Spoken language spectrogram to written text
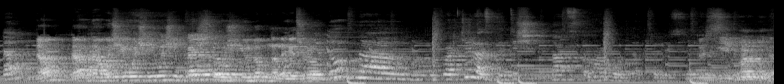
да? Да, да, да, очень-очень-очень качественно, очень удобно на метро. Очень удобно, квартира с 2015 года. То есть, то есть два года.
